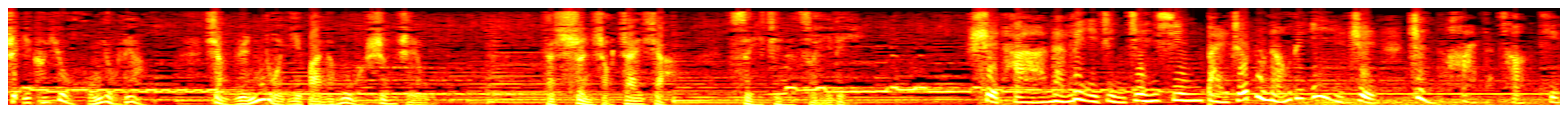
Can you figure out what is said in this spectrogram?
是一颗又红又亮、像云朵一般的陌生植物，他顺手摘下，塞进了嘴里。是他那历尽艰辛、百折不挠的意志震撼了苍天，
